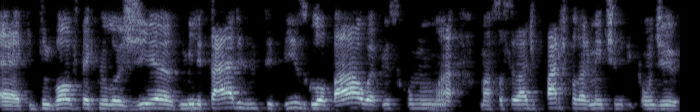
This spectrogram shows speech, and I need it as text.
é, que desenvolve tecnologias militares e civis global, é visto como uma, uma sociedade particularmente onde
